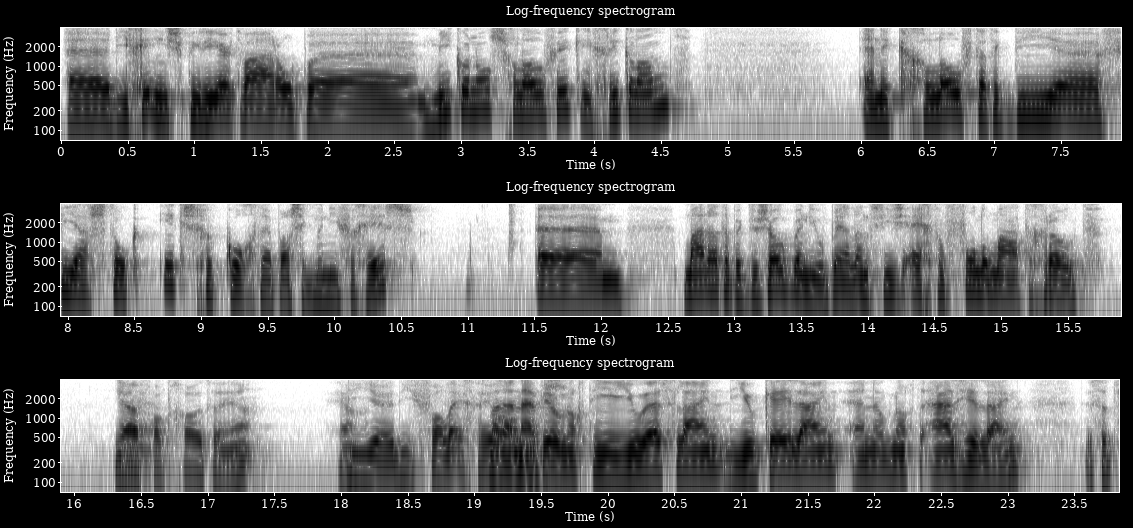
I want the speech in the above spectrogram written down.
Eh, die geïnspireerd waren op eh, Mykonos, geloof ik, in Griekenland. En ik geloof dat ik die via Stock X gekocht heb, als ik me niet vergis. Ehm, maar dat heb ik dus ook bij New Balance. Die is echt een volle maat te groot. Ja, Ja. valt groter, ja. Ja. Die, die vallen echt heel Maar dan anders. heb je ook nog die US-lijn, de UK-lijn en ook nog de Azië-lijn. Dus dat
